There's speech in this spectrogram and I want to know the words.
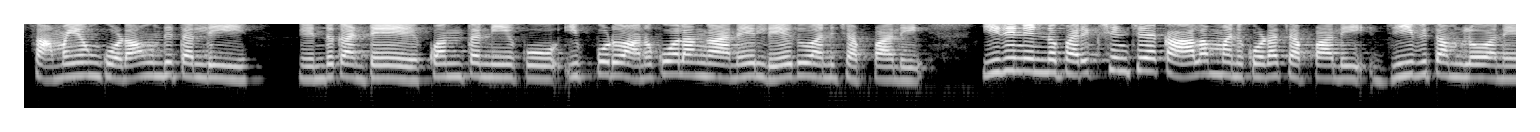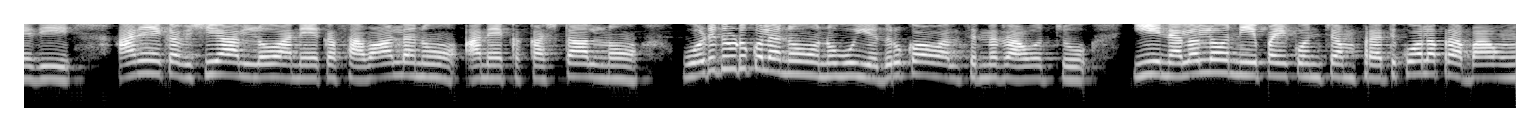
సమయం కూడా ఉంది తల్లి. ఎందుకంటే కొంత నీకు ఇప్పుడు అనుకూలంగానే లేదు అని చెప్పాలి. ఇది నిన్ను పరీక్షించే కాలం అని కూడా చెప్పాలి. జీవితంలో అనేది అనేక విషయాల్లో అనేక సవాళ్ళను అనేక కష్టాలను ఒడిదుడుకులను నువ్వు ఎదుర్కోవాల్సిన రావచ్చు. ఈ నెలలో నీపై కొంచెం ప్రతికూల ప్రభావం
